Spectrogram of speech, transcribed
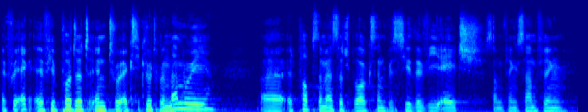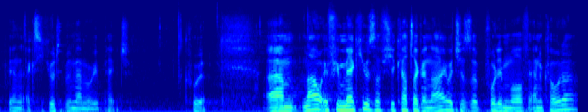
If we, if we put it into executable memory, uh, it pops a message box and we see the VH something something in executable memory page. Cool. Um, now, if we make use of Shikata Ganai, which is a polymorph encoder,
